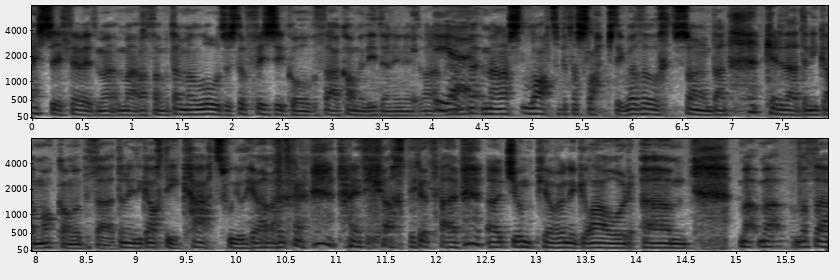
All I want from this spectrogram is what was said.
esill hefyd, mae ma, fatha, ma, ma loads o stuff physical fatha comedy da ni'n neud fan'na. Yeah. Mae ma lot o bethau slapstick. Fatha ddech chi sôn amdan, cerdda, da ni gael mocom o bethau. Da ni wedi gael chdi cartwheelio, da ni wedi gael chdi fatha uh, jumpio fyny glawr. Um, ma, ma, fatha,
